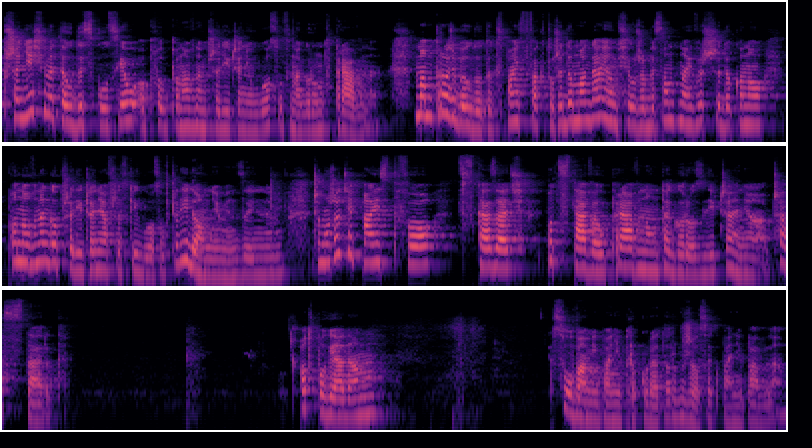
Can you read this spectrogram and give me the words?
przenieśmy tę dyskusję o ponownym przeliczeniu głosów na grunt prawny. Mam prośbę do tych z Państwa, którzy domagają się, żeby Sąd Najwyższy dokonał ponownego przeliczenia wszystkich głosów, czyli do mnie między innymi. Czy możecie Państwo wskazać podstawę prawną tego rozliczenia? Czas start. Odpowiadam Słowami pani prokurator Wrzosek, panie Pawle.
